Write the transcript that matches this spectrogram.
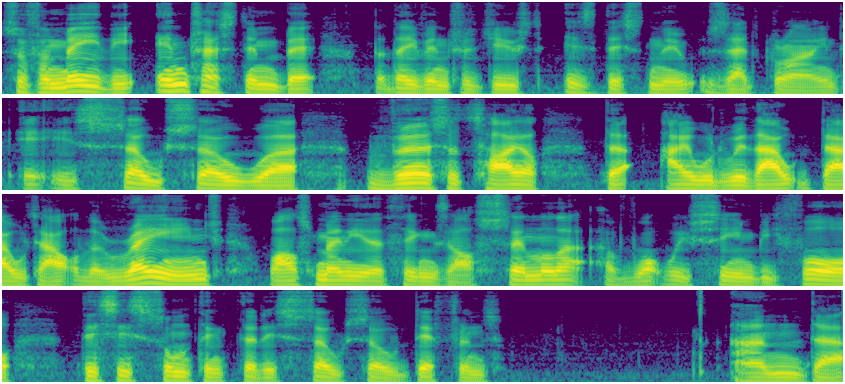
So for me, the interesting bit that they've introduced is this new Z grind. It is so, so uh, versatile that I would without doubt out of the range, whilst many of the things are similar of what we've seen before, this is something that is so, so different. And uh,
